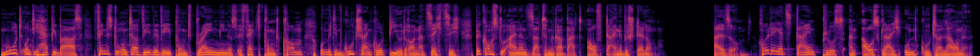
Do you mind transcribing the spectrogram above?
Mut und die Happy Bars findest du unter www.brain-effekt.com und mit dem Gutscheincode BIO360 bekommst du einen satten Rabatt auf deine Bestellung. Also, hol dir jetzt dein Plus an Ausgleich und guter Laune.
